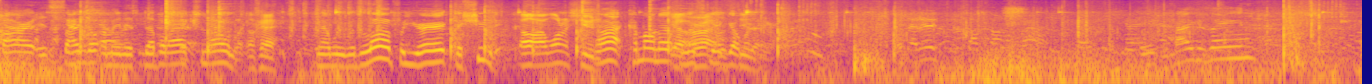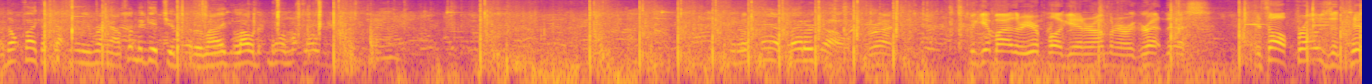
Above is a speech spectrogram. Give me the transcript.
fire it. It's single, I mean it's double action only. Okay. Now we would love for you, Eric, to shoot it. Oh, I want to shoot it. All right, come on up Yeah, and let's right, get let's going. That. Here's the magazine. I don't think I've got many rounds. Let me get you a better mag. Load it more. Load it. Put it in there. Let her go. All right. Let me get my other earplug in or I'm going to regret this. It's all frozen too.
